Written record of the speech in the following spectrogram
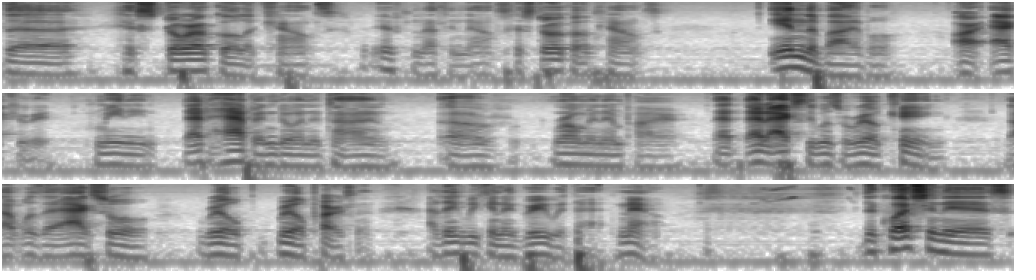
the historical accounts, if nothing else, historical accounts in the Bible are accurate, meaning that happened during the time of Roman Empire. That that actually was a real king. That was an actual real real person. I think we can agree with that. Now, the question is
